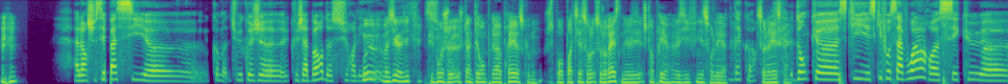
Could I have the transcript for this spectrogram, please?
Mmh alors, je ne sais pas si euh, comment tu veux que je que j'aborde sur les. Oui, vas-y, vas-y. Puis bon, je, je t'interromprai après parce que bon, juste pour partir sur, sur le reste, mais je t'en prie, hein, vas-y, finis sur les. D'accord. Sur les risques. Donc, euh, ce qui ce qu'il faut savoir, euh, c'est que euh,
